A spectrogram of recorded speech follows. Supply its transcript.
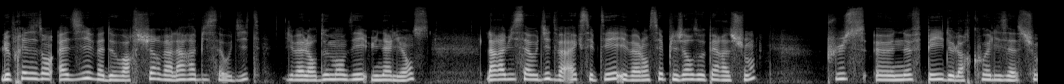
Le président Hadi va devoir fuir vers l'Arabie saoudite. Il va leur demander une alliance. L'Arabie saoudite va accepter et va lancer plusieurs opérations plus euh, neuf pays de leur coalition.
